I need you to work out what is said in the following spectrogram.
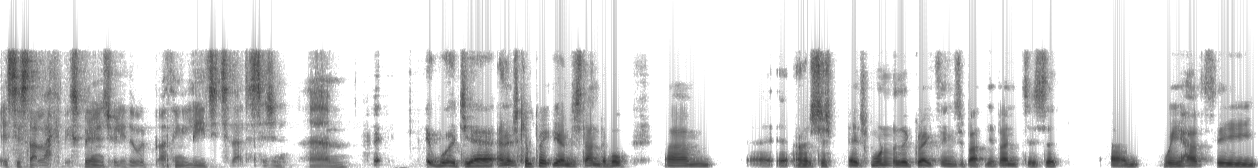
it's just that lack of experience really that would I think lead you to that decision. Um, it would, yeah, and it's completely understandable. Um, uh, and it's just it's one of the great things about the event is that um, we have the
